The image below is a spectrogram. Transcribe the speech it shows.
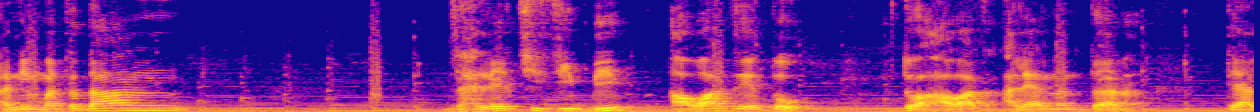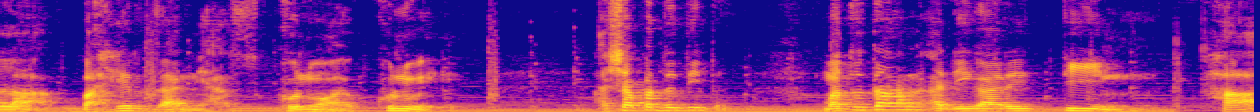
आणि मतदान झाल्याची जी बीप आवाज येतो तो आवाज आल्यानंतर त्याला बाहेर जाण्यास खुनवा खुनवेल. अशा पद्धतीनं मतदान अधिकारी तीन हा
